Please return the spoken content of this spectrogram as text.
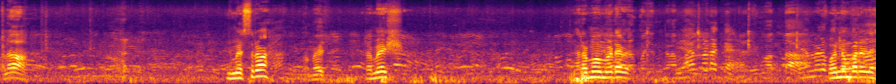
ಹಲೋ. ನಿಮ್ಮ ಹೆಸರು? ರಮೇಶ್. ರಮೇಶ್. ಆರಾಮ ಮಾಡ್ಯಾವೆ? ಫೋನ್ ನಂಬರ್ ಹೇಳಿ.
